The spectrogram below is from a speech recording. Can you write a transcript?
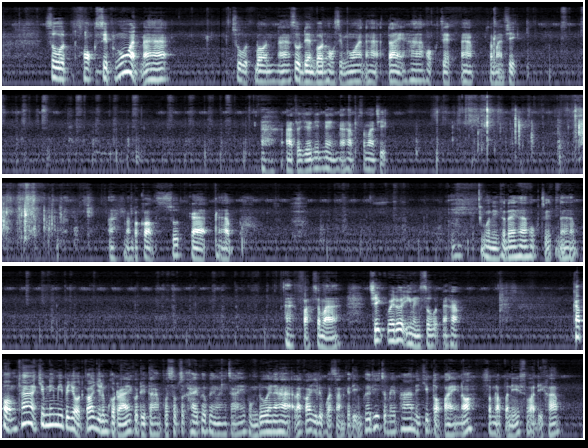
สูตรหกสิบงวดนะฮะ สูตรบนนะฮะสูตรเด่นบน 60 งวดนะฮะได้ 5 6 7 นะครับ สมาชิกอาจจะเยอะนิดนึงนะครับ สมาชิกอะมาประกอบชุดกันนะครับ วันนี้ก็ได้ห้าหกเจ็ดนะครับอะฝากสมาชิกไว้ด้วยอีกหนึ่งสูตรนะครับ ครับผมถ้าคลิปนี้มีประโยชน์ก็อย่าลืมกดไลค์กดติดตามกด subscribe เพื่อเป็นกำลังใจให้ผมด้วยนะฮะแล้วก็อย่าลืมกดสั่นกระดิ่งเพื่อที่จะไม่พลาดในคลิปต่อไปเนาะสำหรับวันนี้สวัสดีครับ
